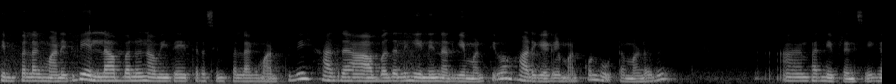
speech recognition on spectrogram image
ಸಿಂಪಲ್ಲಾಗಿ ಮಾಡಿದ್ವಿ. ಎಲ್ಲ ಹಬ್ಬನೂ ನಾವು ಇದೇ ಥರ ಸಿಂಪಲ್ಲಾಗಿ ಮಾಡ್ತೀವಿ. ಆದರೆ ಆ ಹಬ್ಬದಲ್ಲಿ ಏನೇನು ಅಡುಗೆ ಮಾಡ್ತೀವೋ ಅಡುಗೆಗಳು ಮಾಡ್ಕೊಂಡು ಊಟ ಮಾಡೋದು. ಬನ್ನಿ ಫ್ರೆಂಡ್ಸ್ ಈಗ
